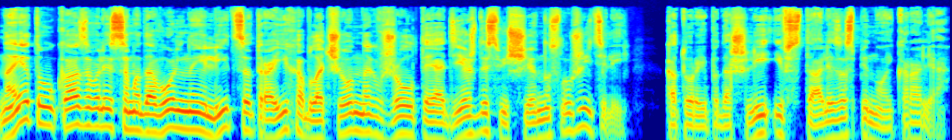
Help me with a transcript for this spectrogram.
На это указывали самодовольные лица троих облаченных в желтые одежды священнослужителей, которые подошли и встали за спиной короля.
